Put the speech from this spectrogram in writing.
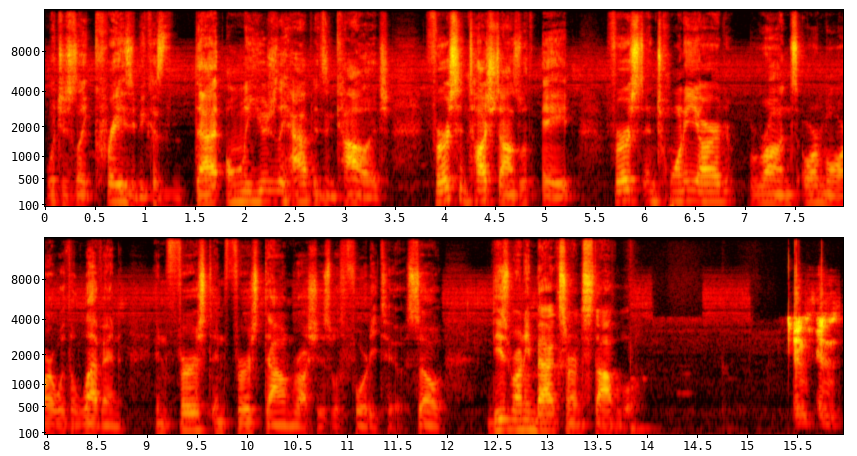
which is like crazy because that only usually happens in college. First in touchdowns with eight, first in 20 yard runs or more with 11, and first in first down rushes with 42. So these running backs are unstoppable. And and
